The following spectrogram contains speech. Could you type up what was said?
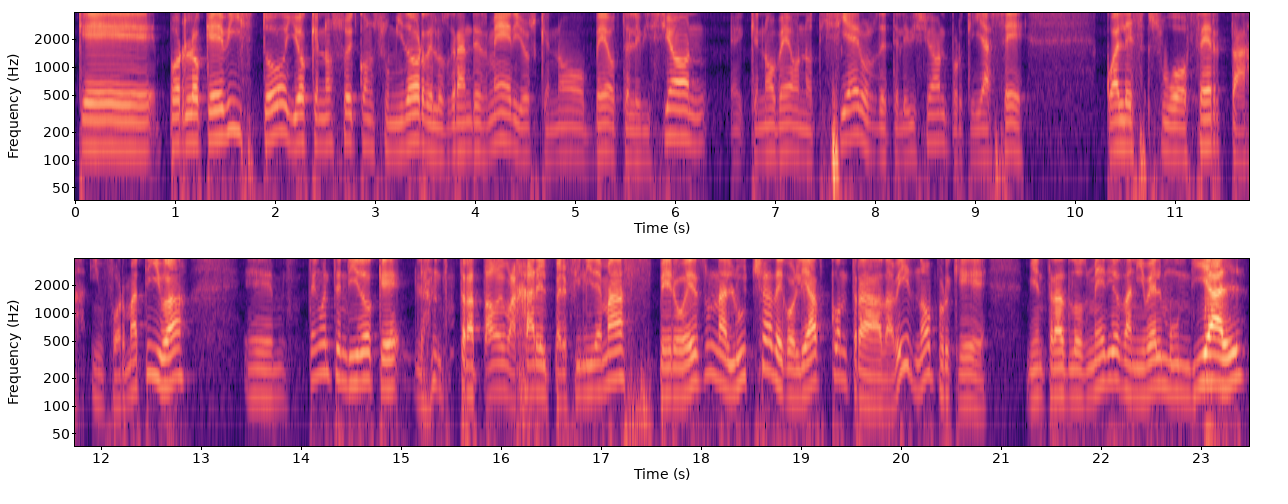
que por lo que he visto, yo que no soy consumidor de los grandes medios, que no veo televisión, eh, que no veo noticieros de televisión, porque ya sé cuál es su oferta informativa, eh, tengo entendido que le han tratado de bajar el perfil y demás, pero es una lucha de Goliat contra David, ¿no? Porque mientras los medios a nivel mundial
